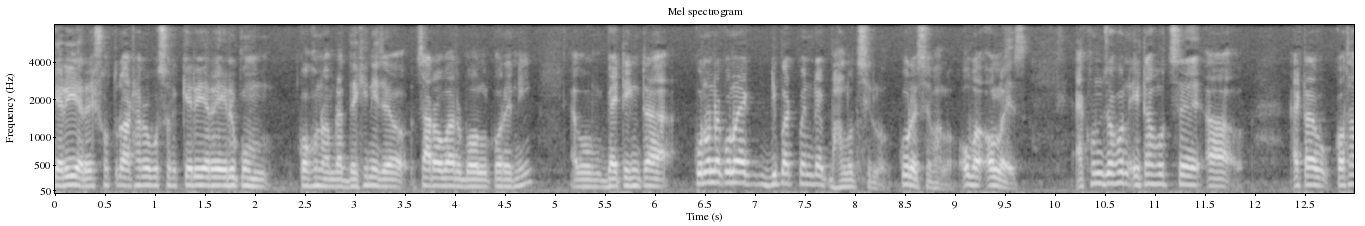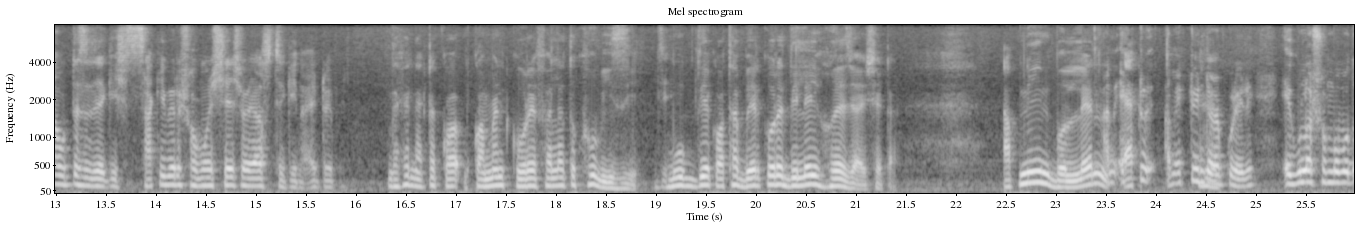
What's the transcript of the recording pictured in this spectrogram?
ক্যারিয়ারে, সতেরো আঠারো বছর ক্যারিয়ারে এরকম কখনো আমরা দেখিনি যে চার ওভার বল করেনি এবং ব্যাটিংটা কোনো না কোনো এক ডিপার্টমেন্টে ভালো ছিল, করেছে ভালো ওভার অলওয়েজ। এখন যখন এটা হচ্ছে একটা কথা উঠতেছে যে কি সাকিবের সময় শেষ হয়ে আসছে কিনা এটা দেখেন একটা কমেন্ট করে ফেলা তো খুব ইজি মুখ দিয়ে কথা বের করে দিলেই হয়ে যায় সেটা। আপনি বললেন আমি একটু আমি একটু ইন্টারাপ্ট করি। এগুলো সম্ভবত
